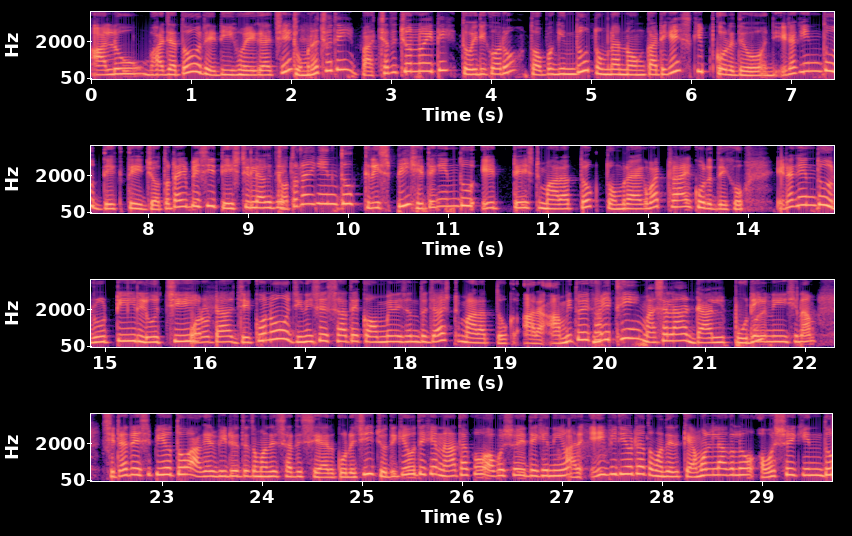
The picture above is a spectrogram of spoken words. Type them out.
আলু ভাজা তো রেডি হয়ে গেছে। তোমরা যদি বাচ্চাদের জন্য এটি তৈরি করো তবে কিন্তু তোমরা লঙ্কাটিকে স্কিপ করে দেবো এটা কিন্তু দেখতে যতটাই বেশি টেস্টি লাগছে ততটাই কিন্তু ক্রিস্পি খেতে কিন্তু এর টেস্ট মারাত্মক। তোমরা একবার ট্রাই করে দেখো। এটা কিন্তু রুটি লুচি পরোটা যে কোনো জিনিসের সাথে কম্বিনেশন তো জাস্ট মারাত্মক। আর আমি তো এখানে মেথি মশলা ডাল পুরি। নিয়েছিলাম। সেটা রেসিপিও তো আগের ভিডিওতে তোমাদের সাথে শেয়ার করেছি। যদি কেউ দেখে না থাকো অবশ্যই দেখে নিও। আর এই ভিডিওটা তোমাদের কেমন লাগল অবশ্যই কিন্তু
